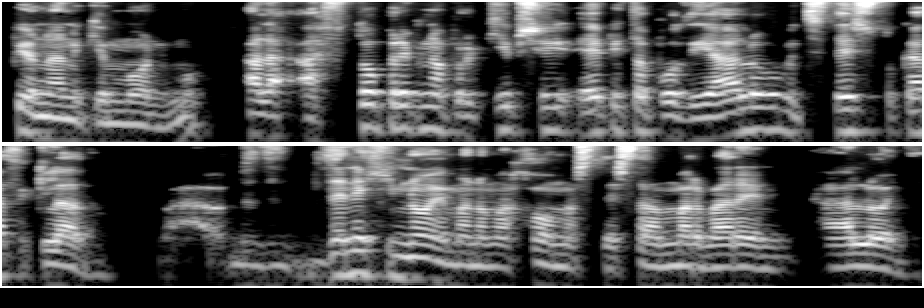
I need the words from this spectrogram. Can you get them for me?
οποίο να είναι και μόνιμο, αλλά αυτό πρέπει να προκύψει έπειτα από διάλογο με τις θέσεις του κάθε κλάδου. Δεν έχει νόημα να μαχόμαστε στα μαρμαρέν αλόνια.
